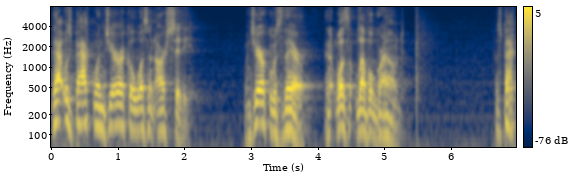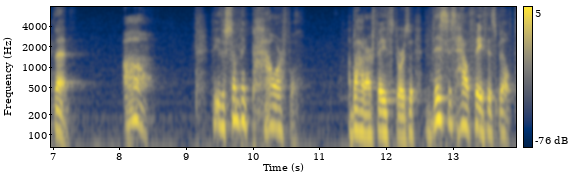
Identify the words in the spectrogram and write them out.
That was back when Jericho wasn't our city when Jericho was there and it wasn't level ground. It was back then. Oh, there's something powerful about our faith stories. This is how faith is built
